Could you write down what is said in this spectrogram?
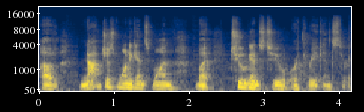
of not just one against one, but two against two or three against three.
